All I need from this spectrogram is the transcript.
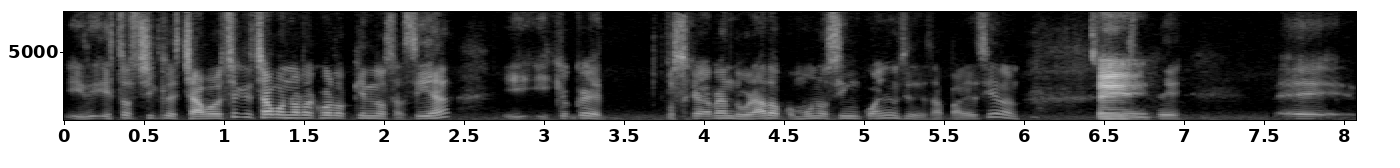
y estos chicles chavos. Los chicles chavos no recuerdo quién los hacía y, creo que pues que habían durado como unos 5 años y desaparecieron. Sí. Este, eh,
